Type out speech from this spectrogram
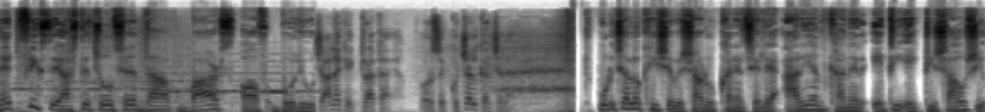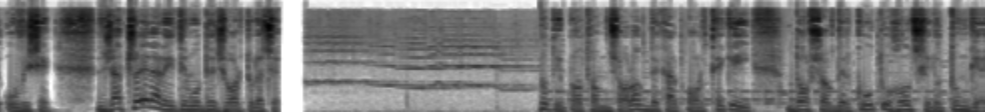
নেটফ্লিক্সে আসতে চলছে দ্য বার্ডস অফ বলিউড अचानक एक ट्रक आया और उसे कुचल कर चला गया। পরিচালক হিসেবে শাহরুখ খানের ছেলে আরিয়ান খানের এটি একটি সাহসী অভিষেক যা ট্রেলার ইতিমধ্যে ঝড় তুলেছে প্রতি প্রথম ঝলক দেখার পর থেকেই দর্শকদের কৌতূহল ছিল তুঙ্গে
